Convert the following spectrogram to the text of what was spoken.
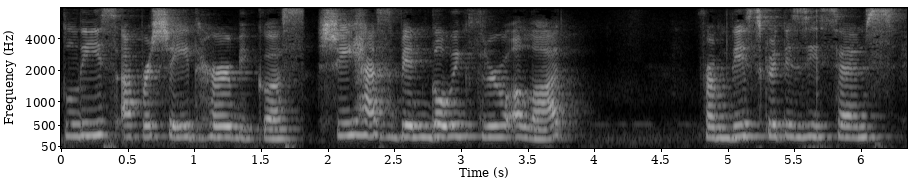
please appreciate her because she has been going through a lot from these criticisms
